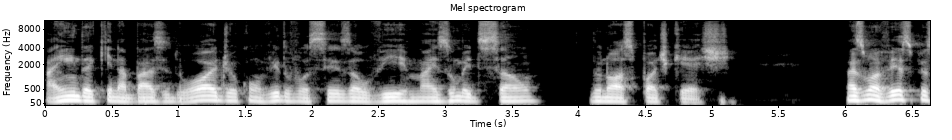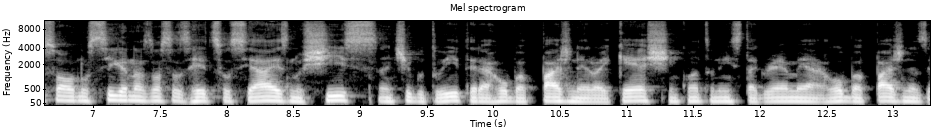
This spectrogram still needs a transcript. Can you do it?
ainda aqui na base do ódio, eu convido vocês a ouvir mais uma edição do nosso podcast. Mais uma vez, pessoal, nos siga nas nossas redes sociais, no X, antigo Twitter, arroba Página Heroicast, enquanto no Instagram é arroba Páginas.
